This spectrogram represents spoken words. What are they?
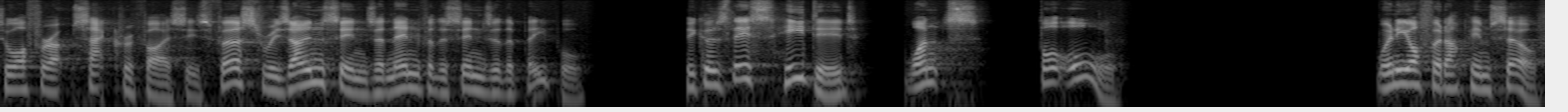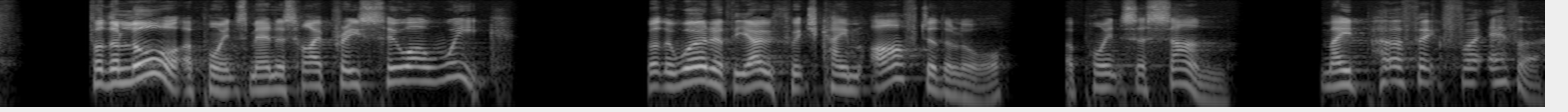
to offer up sacrifices, first for his own sins and then for the sins of the people. Because this he did once for all when he offered up himself. For the law appoints men as high priests who are weak. But the word of the oath, which came after the law, appoints a son, made perfect forever.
